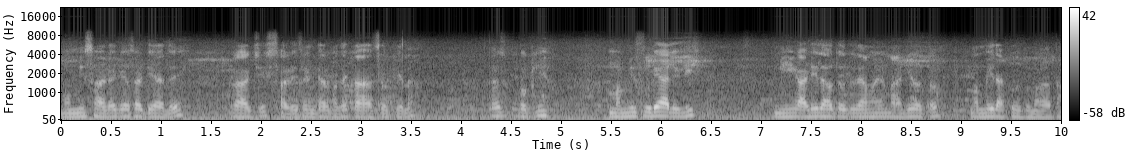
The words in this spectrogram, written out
मम्मी साड्या घ्यायसाठी आले राजेश साडी सेंटरमध्ये काळा चौकीला तर बघूया मम्मी पुढे आलेली. मी गाडी लावत होतो त्यामुळे मागे होतो. मम्मी दाखवतो तुम्हाला आता.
